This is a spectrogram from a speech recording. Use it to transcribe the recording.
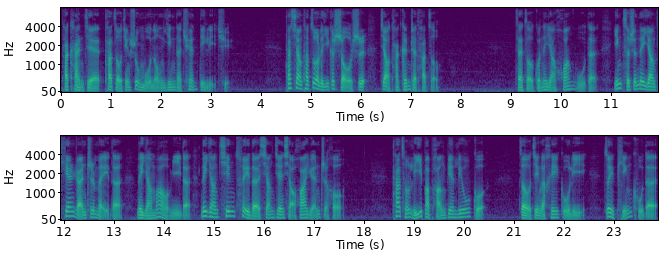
他看见他走进树木浓荫的圈地里去。他向他做了一个手势，叫他跟着他走。在走过那样荒芜的，因此是那样天然之美的、那样茂密的、那样清脆的乡间小花园之后，他从篱笆旁边溜过，走进了黑谷里最贫苦的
